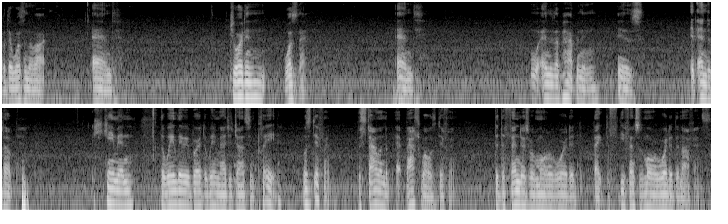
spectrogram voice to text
but there wasn't a lot. And Jordan was that. And what ended up happening is it ended up, he came in, the way Larry Bird, the way Magic Johnson played was different. The style in the basketball was different. The defenders were more rewarded, like the defense was more rewarded than offense.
